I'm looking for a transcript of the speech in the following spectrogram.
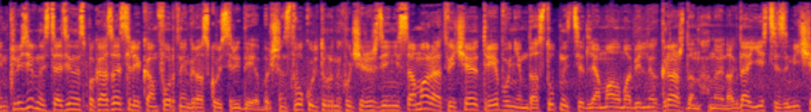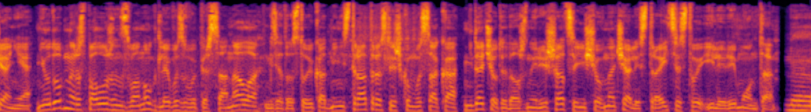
Инклюзивность – один из показателей комфортной городской среды. Большинство культурных учреждений Самары отвечают требованиям доступности для маломобильных граждан, но иногда есть и замечания. Неудобно расположен звонок для вызова персонала, где-то стойка администратора слишком высока. Недочеты должны решаться еще в начале строительства или ремонта. На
